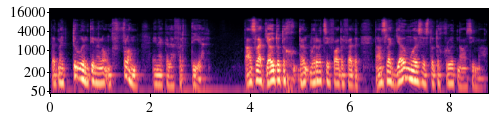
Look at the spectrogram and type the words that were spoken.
dat my troon teen hulle ontvlam en ek hulle verteer. Dan sal ek jou tot 'n dan hoor wat sê Vader verder dan sal ek jou Moses tot 'n groot nasie maak.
